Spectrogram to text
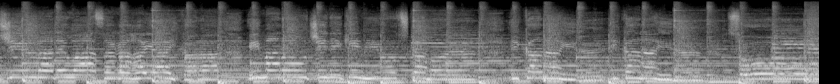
路地裏では朝が早いから今のうちに君を捕まえ行かないで行かないでそういう。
